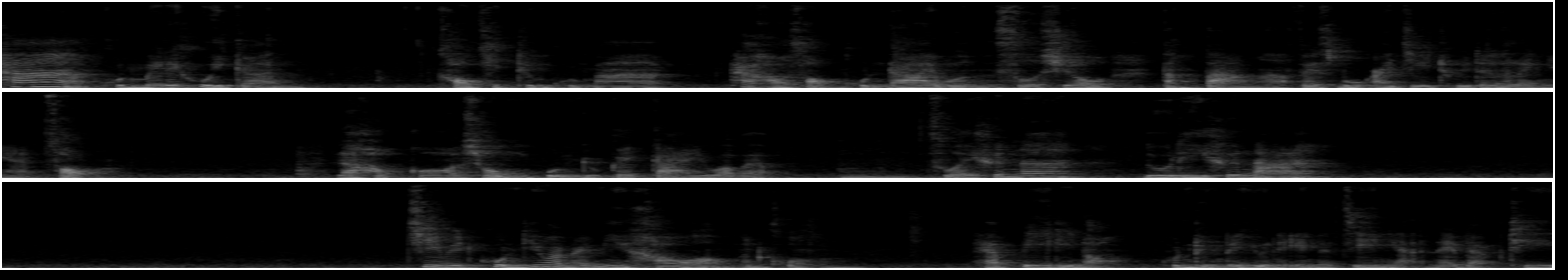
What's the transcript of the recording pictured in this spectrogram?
ถ้าคุณไม่ได้คุยกัน เขาคิดถึงคุณมาก ถ้าเขาส่องคุณได้บนโซเชียลต่างๆอะ Facebook IG Twitter อะไรเงี้ยส่องแล้วเขาก็ชมคุณอยู่ไกลๆว่าแบบสวยขึ้นนะ ดูดีขึ้นนะ ชีวิตคุณที่มันไม่มีเขาอะมันคงแฮปปี้ดีเนาะคุณถึงได้อยู่ใน energy เนี่ยในแบบที่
